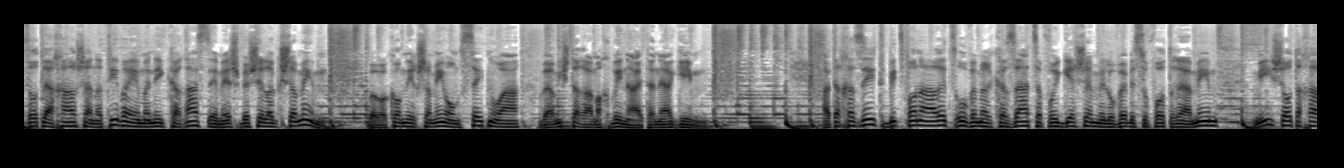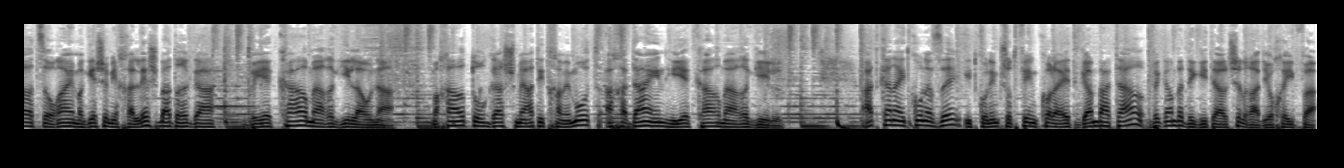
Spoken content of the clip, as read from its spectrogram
זאת לאחר שהנתיב הימני קרס אמש בשל הגשמים. במקום נרשמים עומסי תנועה והמשטרה מכווינה את הנהגים. התחזית בצפון הארץ ובמרכזה צפוי גשם מלווה בסופות רעמים. משעות אחר הצהריים הגשם יחלש בהדרגה ויהיה קר מהרגיל לעונה. מחר תורגש מעט התחממות, אך עדיין יהיה קר מהרגיל. עד כאן העדכון הזה, עדכונים שוטפים כל העת גם באתר וגם בדיגיטל של רדיו חיפה.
